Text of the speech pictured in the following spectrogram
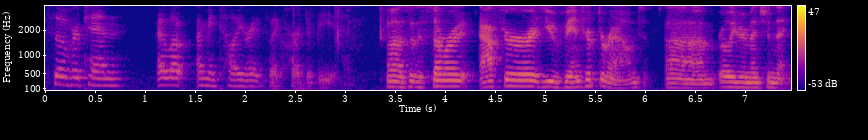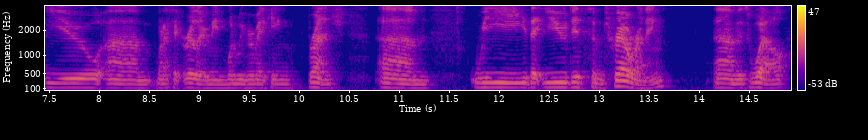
Silverton. I love. I mean, Telluride's like hard to beat. Uh, so this summer, after you van tripped around, um, earlier you mentioned that you, um, when I say earlier, I mean when we were making brunch, um, we that you did some trail running um, as well.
